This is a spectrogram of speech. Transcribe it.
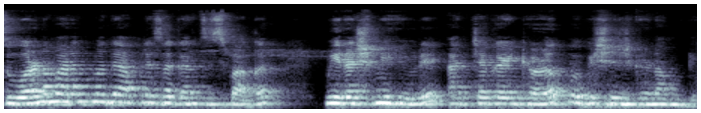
सुवर्ण भारतमध्ये आपल्या सगळ्यांचं स्वागत. मी रश्मी हिवरे आजच्या काही ठळक व विशेष घडामोडी.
